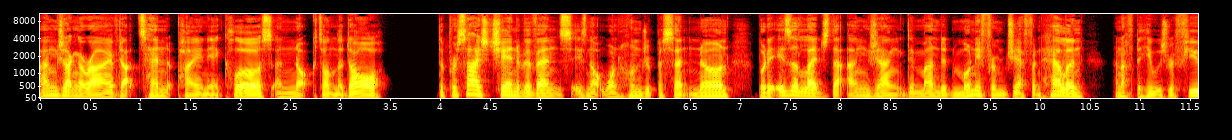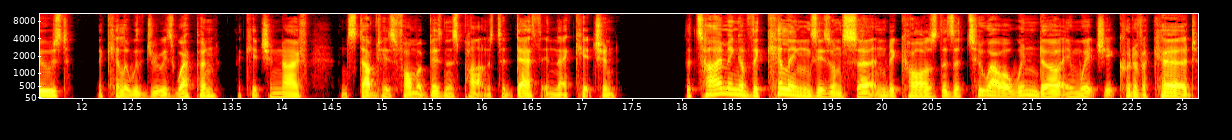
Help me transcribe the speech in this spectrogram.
Anxiang arrived at 10 Pioneer Close and knocked on the door. The precise chain of events is not 100% known, but it is alleged that Anxiang demanded money from Jeff and Helen, and after he was refused, the killer withdrew his weapon, the kitchen knife, and stabbed his former business partners to death in their kitchen. The timing of the killings is uncertain because there's a 2-hour window in which it could have occurred.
